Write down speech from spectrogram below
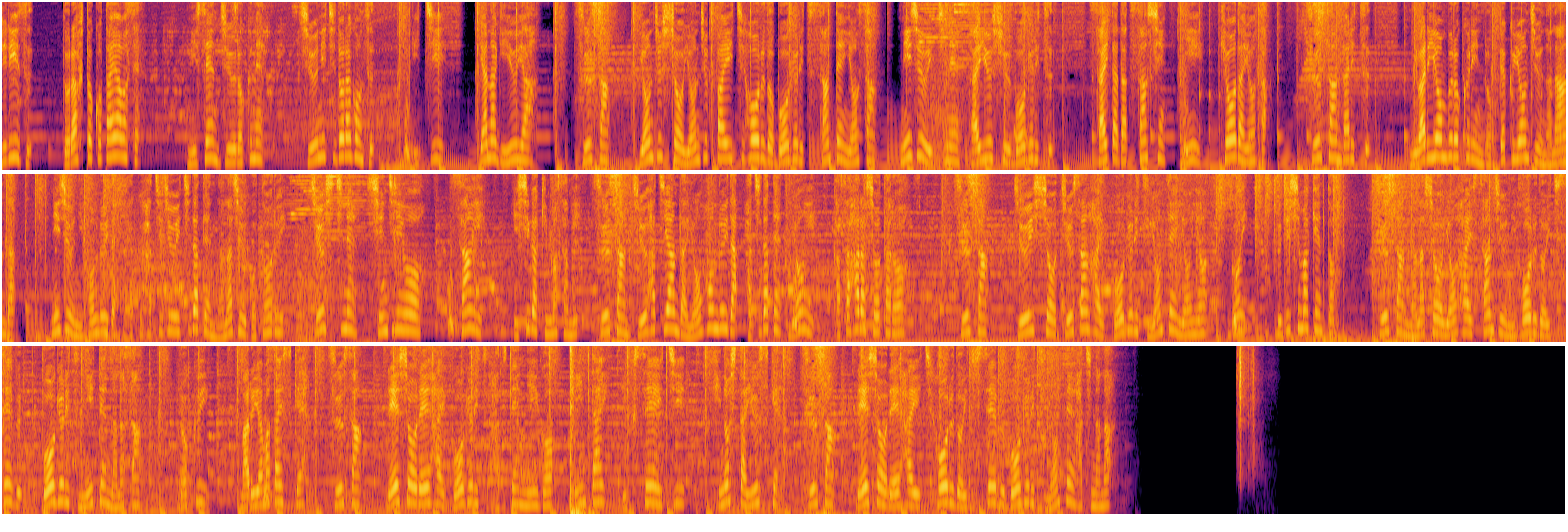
シリーズドラフト答え合わせ。2016年中日ドラゴンズ。1位柳優也通算40勝40敗1ホールド防御率3.4321年最優秀防御率。最多奪三振。2位京田陽太。通算打率2割4ブロックリン647安打。22本塁打181打点75盗塁。17年新人王。3位石垣正美通算18安打4本塁打8打点4位笠原翔太郎。通算11勝13敗防御率4.445位藤島健人。通算7勝4敗32ホールド1セーブ防御率2.736位丸山大輔。通算0勝0敗防御率8.25引退育成1位木下雄介。通算0勝0敗1ホールド1セーブ防御率4.87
